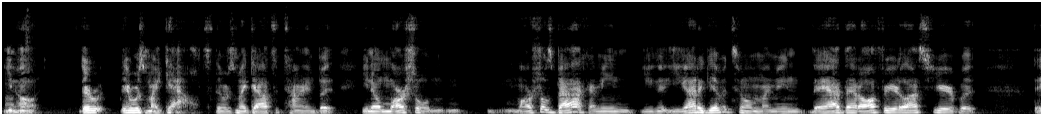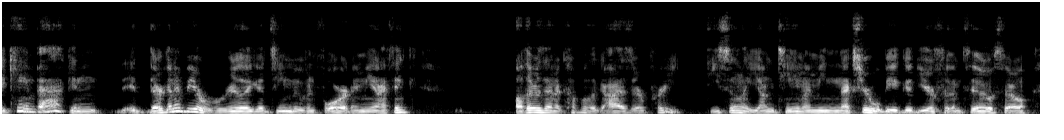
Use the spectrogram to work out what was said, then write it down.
you know, there there was my doubts. There was my doubts at time, but you know, Marshall Marshall's back. I mean, you you got to give it to them. I mean, they had that off year last year, but they came back and it, they're going to be a really good team moving forward. I mean, I think other than a couple of guys, they're a pretty decently young team. I mean, next year will be a good year for them too. So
